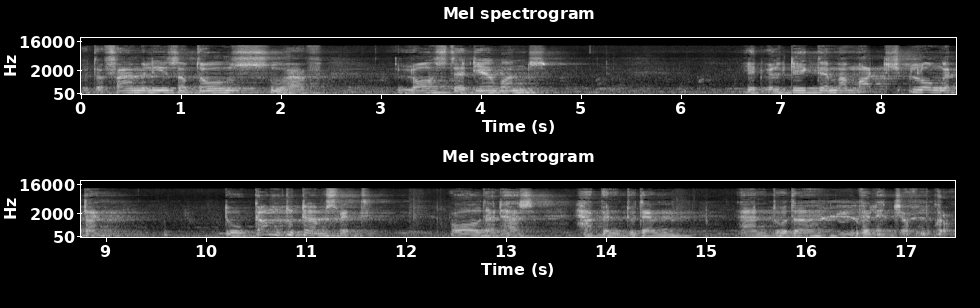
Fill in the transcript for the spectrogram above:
with the families of those who have lost their dear ones. It will take them a much longer time to come to terms with all that has happened to them and to the village of Mukro.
